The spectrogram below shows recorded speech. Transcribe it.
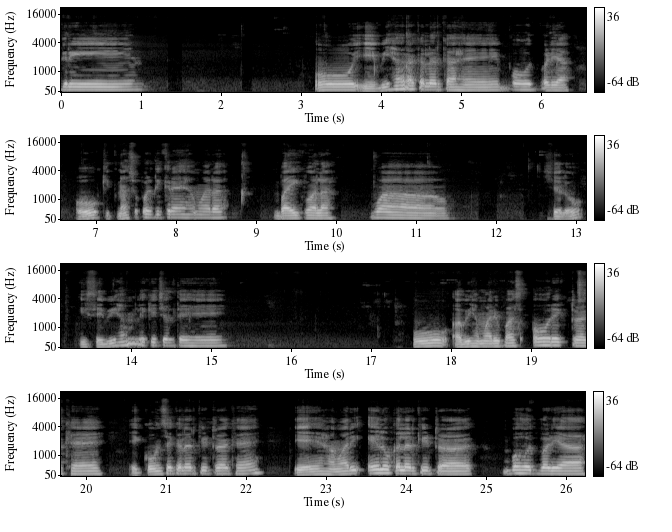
ग्रीन ओ, ये भी हरा कलर का है, बहुत बढ़िया। ओ, कितना सुपर दिख रहा है हमारा बाइक वाला। वाह चलो, इसे भी हम लेके चलते हैं। ओ, अभी हमारे पास और एक ट्रक है। एक कौन से कलर की ट्रक है? ये हमारी येलो कलर की ट्रक। बहुत बढ़िया।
